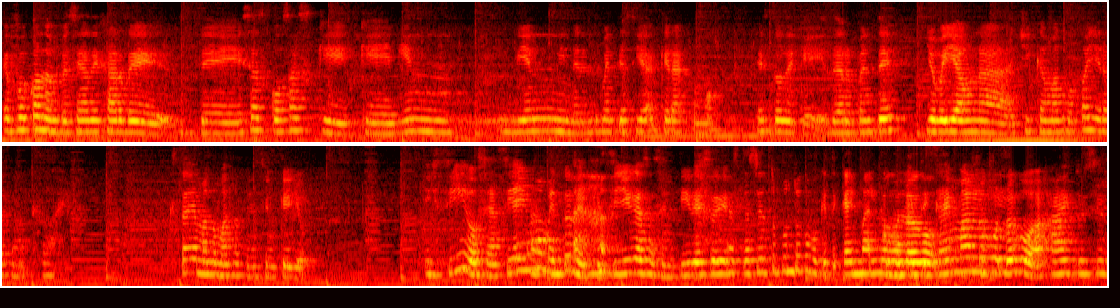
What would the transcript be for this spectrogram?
eh, fue cuando empecé a dejar de, de esas cosas que, que bien, bien inherentemente hacía, que era como esto de que de repente yo veía a una chica más guapa y era como que, ay, está llamando más atención que yo. Y sí, o sea, sí hay un momento en el que sí llegas a sentir ese, Hasta cierto punto como que te cae mal luego, como luego. que te cae mal luego, luego, ajá, y tú dices,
